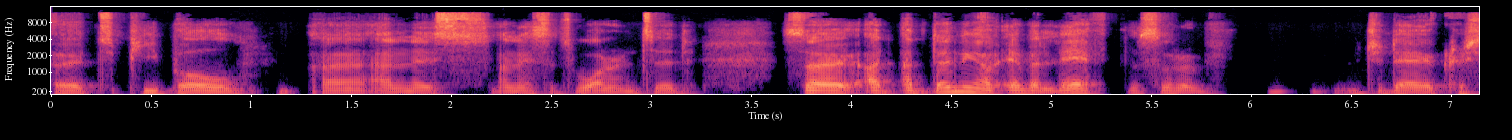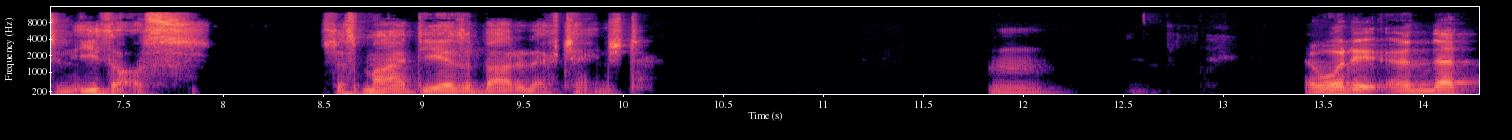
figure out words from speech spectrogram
hurt people uh, unless unless it's warranted. So I, I don't think I've ever left the sort of Judeo-Christian ethos. It's just my ideas about it have changed. Mm. And what it, and that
